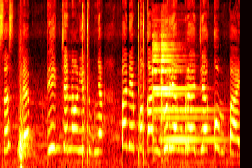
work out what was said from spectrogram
subscribe di channel YouTube-nya Padepokan Guryang Beraja Kumpai.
